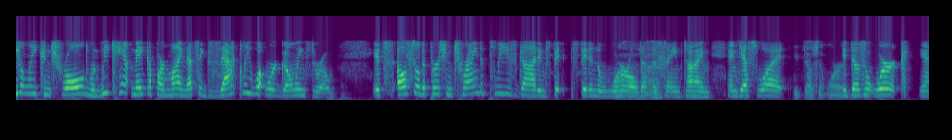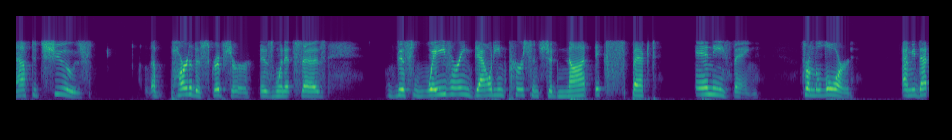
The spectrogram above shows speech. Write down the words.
easily controlled. When we can't make up our mind, that's exactly what we're going through. It's also the person trying to please God and fit fit in the world at the Mm-hmm. same time. And guess what? It doesn't work. It doesn't work. You have to choose. A part of the scripture is when it says this wavering, doubting person should not expect anything from the Lord. I mean that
